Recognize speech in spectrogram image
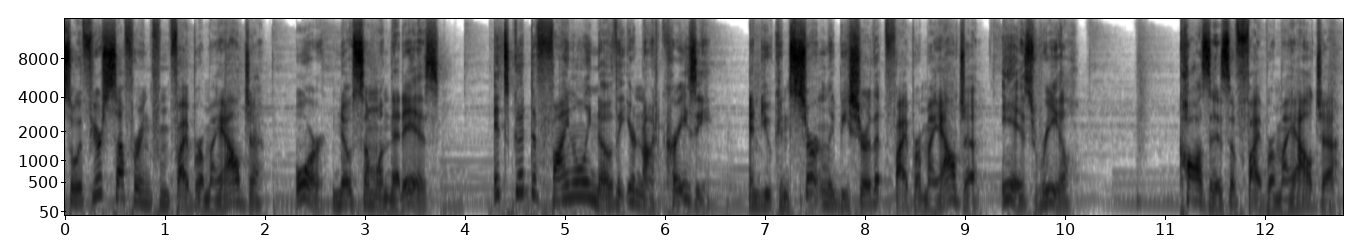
So if you're suffering from fibromyalgia, or know someone that is, it's good to finally know that you're not crazy and you can certainly be sure that fibromyalgia is real. Causes of fibromyalgia.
